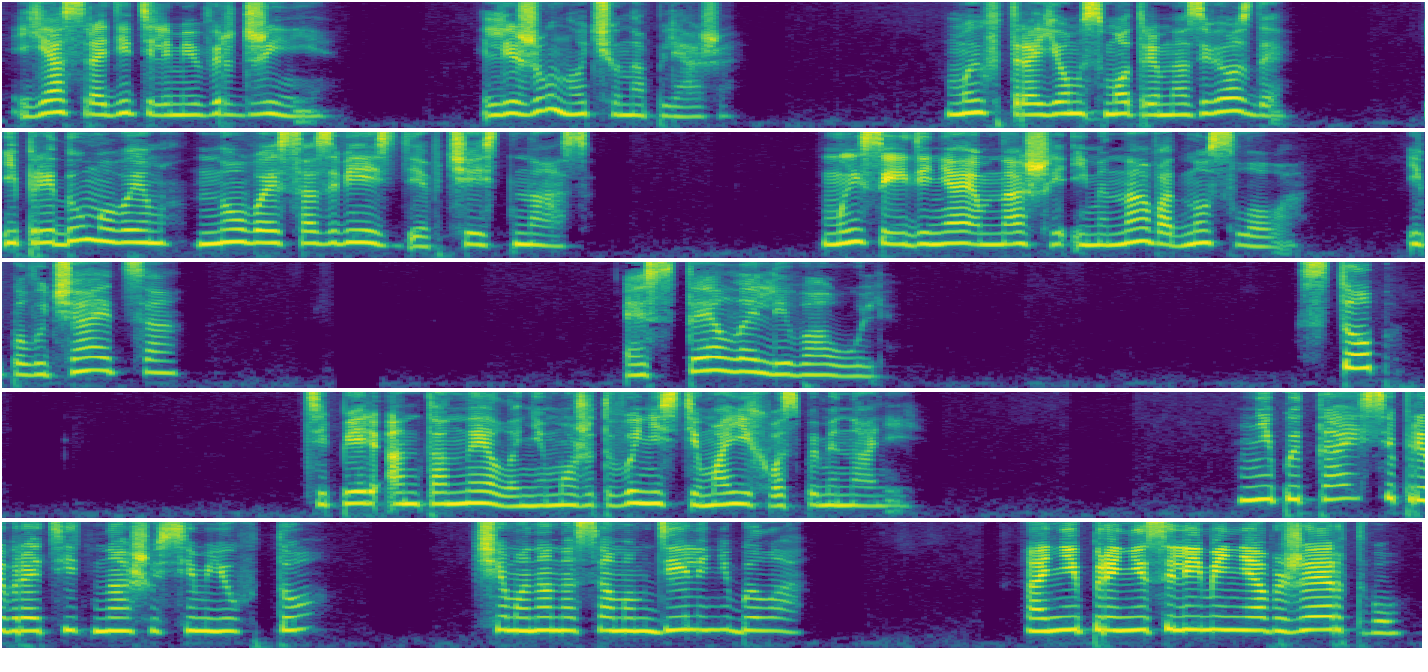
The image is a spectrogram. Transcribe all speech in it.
Я с родителями в Вирджинии. Лежу ночью на пляже. Мы втроём смотрим на звезды и придумываем новое созвездие в честь нас. Мы соединяем наши имена в одно слово — и получается Эстелла Ливауль. Стоп! Теперь Антонелла не может вынести моих воспоминаний. Не пытайся превратить нашу семью в то, чем она на самом деле не была. Они принесли меня в жертву.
